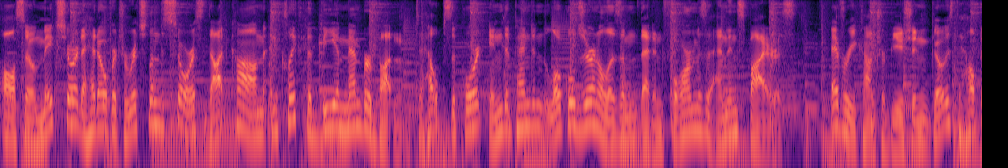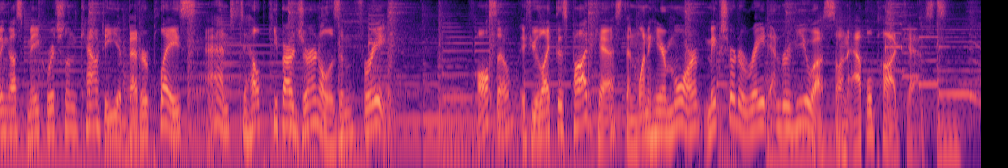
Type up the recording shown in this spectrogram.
Also, make sure to head over to richlandsource.com and click the Be a Member button to help support independent local journalism that informs and inspires. Every contribution goes to helping us make Richland County a better place and to help keep our journalism free. Also, if you like this podcast and want to hear more, make sure to rate and review us on Apple Podcasts.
